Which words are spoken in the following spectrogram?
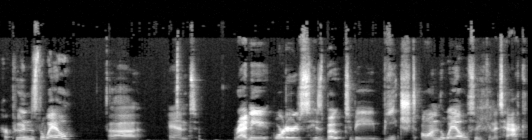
harpoons the whale. Uh, and Radney orders his boat to be beached on the whale so he can attack.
